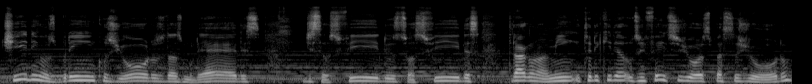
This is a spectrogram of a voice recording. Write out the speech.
Tirem os brincos de ouros das mulheres, de seus filhos, suas filhas, tragam a mim. Então ele queria os enfeites de ouro, as peças de ouro,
